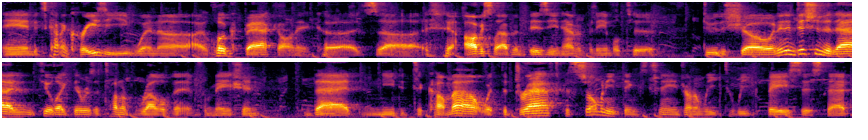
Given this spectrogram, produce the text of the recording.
And it's kind of crazy when uh, I look back on it because uh, obviously I've been busy and haven't been able to do the show. And in addition to that, I didn't feel like there was a ton of relevant information that needed to come out with the draft because so many things change on a week to week basis that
